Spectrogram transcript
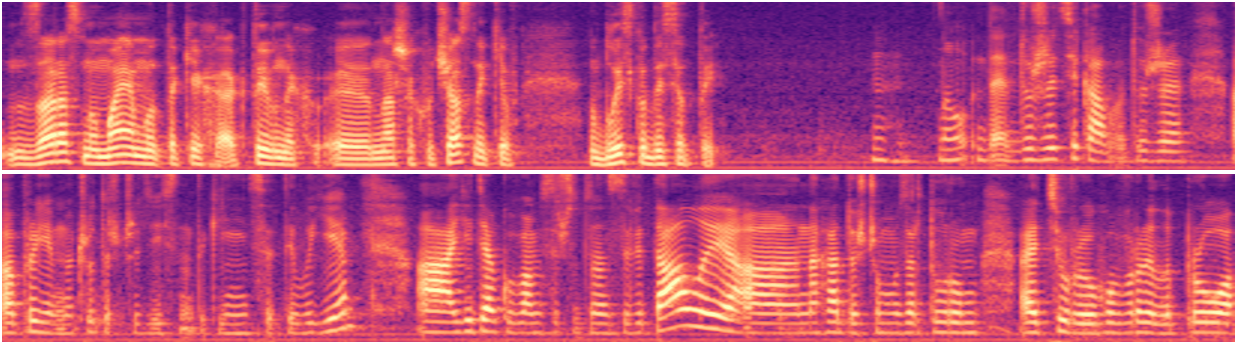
зараз ми маємо таких активних е, наших учасників ну, близько десяти. Мгм. Ну, дуже цікаво, дуже приємно чути, що дійсно такі ініціативи є. Я дякую вам що до нас завітали. Нагадую, що ми з Артуром е, Цюрою говорили про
